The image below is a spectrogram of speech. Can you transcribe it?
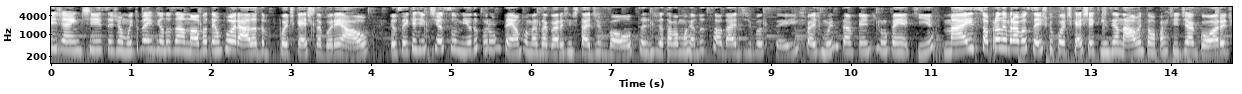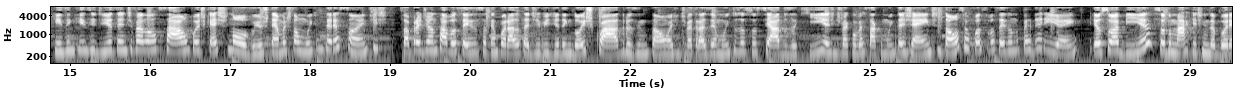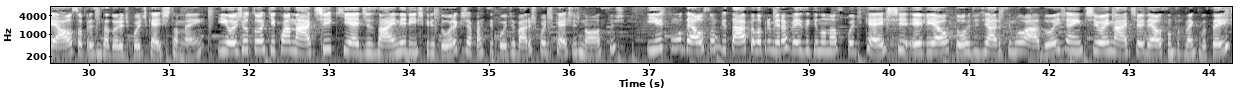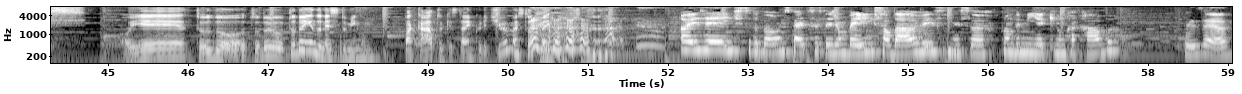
Oi, gente, sejam muito bem-vindos à nova temporada do podcast da Boreal. Eu sei que a gente tinha sumido por um tempo, mas agora a gente tá de volta. A gente já tava morrendo de saudade de vocês. Faz muito tempo que a gente não vem aqui. Mas só para lembrar vocês que o podcast é quinzenal, então a partir de agora, de 15 em 15 dias, a gente vai lançar um podcast novo. E os temas estão muito interessantes. Só para adiantar vocês, essa temporada tá dividida em dois quadros, então a gente vai trazer muitos associados aqui, a gente vai conversar com muita gente. Então, se eu fosse vocês, eu não perderia, hein? Eu sou a Bia, sou do marketing da Boreal, sou apresentadora de podcast também. E hoje eu tô aqui com a Nath, que é designer e escritora, que já participou de vários podcasts nossos, e com o Delson, que tá pela primeira vez aqui no nosso podcast. Ele é autor de Diário Simulado. Oi, gente. Oi, Nath. Oi, Delson. Tudo bem com vocês? Oiê, tudo, tudo, tudo indo nesse domingo pacato que está em Curitiba, mas tudo bem. Oi, gente, tudo bom? Espero que vocês estejam bem, saudáveis nessa pandemia que nunca acaba. Pois é.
